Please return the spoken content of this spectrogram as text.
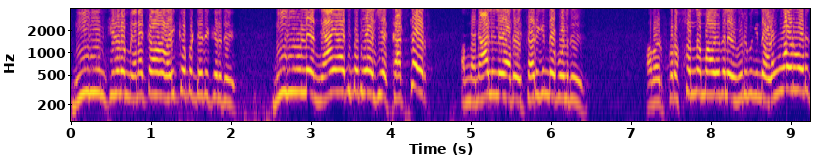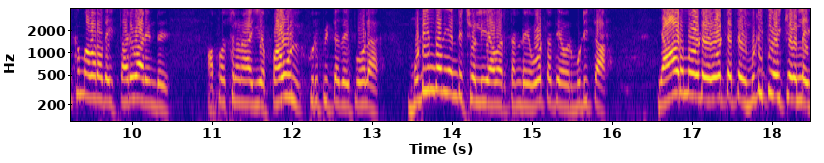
நீதியின் கிரீடம் எனக்காக வைக்கப்பட்டிருக்கிறது. நீதியுள்ள நியாயாதிபதியாகிய கர்த்தர் அந்த நாளிலே அதை தருகின்ற பொழுது அவர் பிரசன்னமாகுதலை விரும்புகின்ற ஒவ்வொருவருக்கும் அவர் அதை தருவார் என்று அப்போசலனாகிய பவுல் குறிப்பிட்டதைப் போல முடிந்தது என்று சொல்லி அவர் தன்னுடைய ஓட்டத்தை அவர் முடித்தார். யாரும் அவருடைய ஓட்டத்தை முடித்து வைக்கவில்லை.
